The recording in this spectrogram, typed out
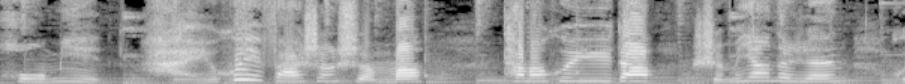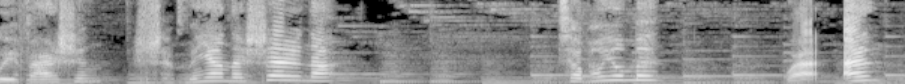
后面还会发生什么？他们会遇到什么样的人？会发生什么样的事儿呢？小朋友们，晚安。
